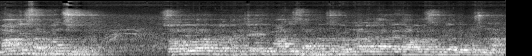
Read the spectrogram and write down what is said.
మాజీ సర్పంచ్ సోమవారం పంచాయతీ మాజీ సర్పంచ్ రమణ గారిని రావాల్సిందిగా కోరుతున్నాం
